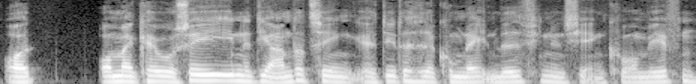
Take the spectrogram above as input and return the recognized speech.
Og, og man kan jo se en af de andre ting, øh, det der hedder kommunal medfinansiering, KMF'en,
